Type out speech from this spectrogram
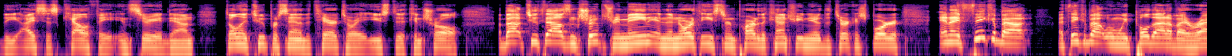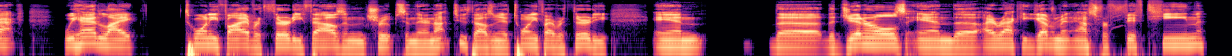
the ISIS caliphate in Syria down to only 2% of the territory it used to control. About 2,000 troops remain in the northeastern part of the country near the Turkish border. And I think about I think about when we pulled out of Iraq, we had like 25 or 30,000 troops in there, not 2,000, we had 25 or 30 and the the generals and the Iraqi government asked for 15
